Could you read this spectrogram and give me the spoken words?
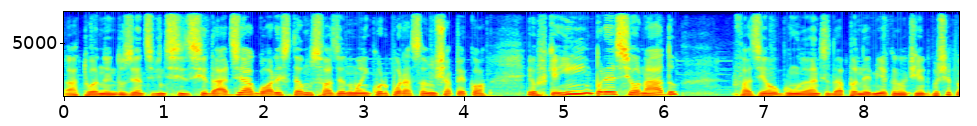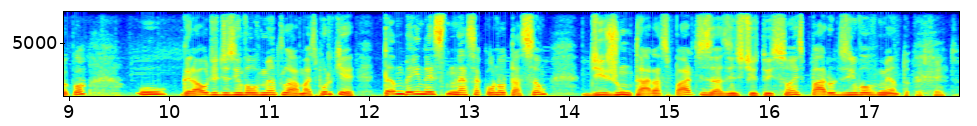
atuando em 220 cidades e agora estamos fazendo uma incorporação em Chapecó. Eu fiquei impressionado fazia algum antes da pandemia, que eu não tinha ido para Chapecó, o grau de desenvolvimento lá. Mas por quê? Também nesse, nessa conotação de juntar as partes, as instituições para o desenvolvimento. Perfeito.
